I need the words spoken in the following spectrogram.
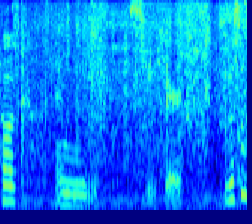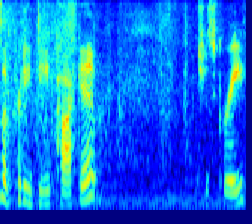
hook and let's see here. So this is a pretty deep pocket, which is great.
